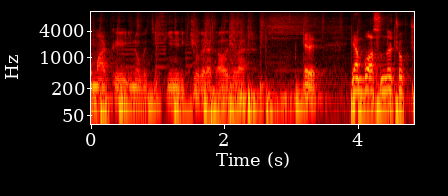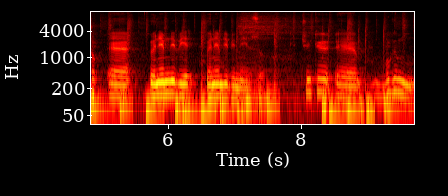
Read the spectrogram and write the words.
o markayı inovatif, yenilikçi olarak algılar? Evet. Yani bu aslında çok çok e, önemli bir önemli bir mevzu. Çünkü e, bugün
